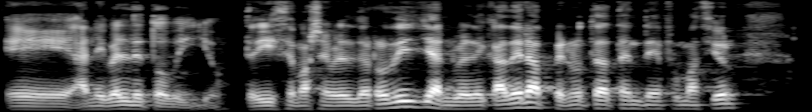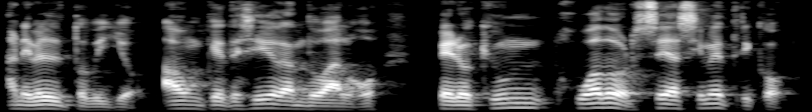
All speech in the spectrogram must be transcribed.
eh, a nivel de tobillo. Te dice más a nivel de rodilla, a nivel de cadera, pero no te da tanta información a nivel de tobillo, aunque te sigue dando algo. Pero que un jugador sea simétrico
